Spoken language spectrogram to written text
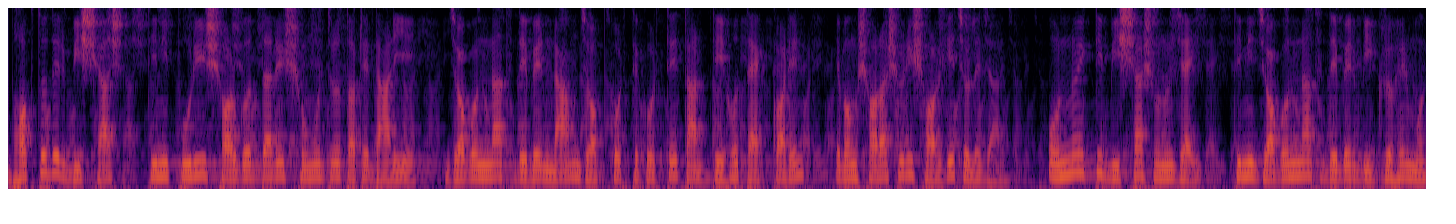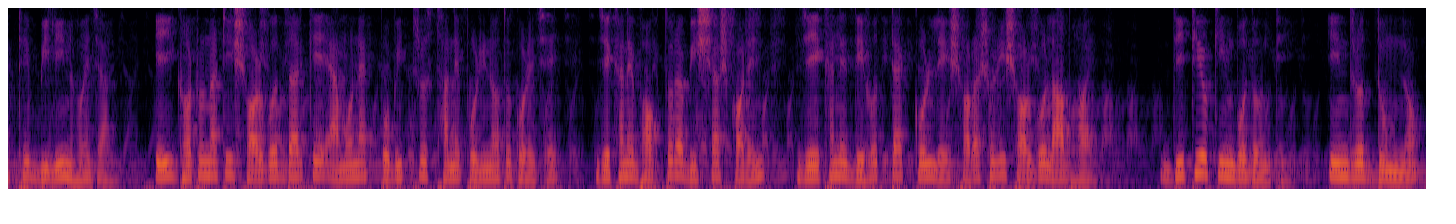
ভক্তদের বিশ্বাস, তিনি পুরীর স্বর্গদ্বারের সমুদ্র তটে দাঁড়িয়ে জগন্নাথ দেবের নাম জপ করতে করতে তার দেহ ত্যাগ করেন এবং সরাসরি স্বর্গে চলে যান। অন্য একটি বিশ্বাস অনুযায়ী, তিনি জগন্নাথ দেবের বিগ্রহের মধ্যে বিলীন হয়ে যান। এই ঘটনাটি স্বর্গদ্বারকে এমন এক পবিত্র স্থানে পরিণত করেছে, যেখানে ভক্তরা বিশ্বাস করেন যে এখানে দেহত্যাগ করলে সরাসরি স্বর্গ লাভ হয়। দ্বিতীয় কিংবদন্তি, ইন্দ্রদ্যুম্ন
